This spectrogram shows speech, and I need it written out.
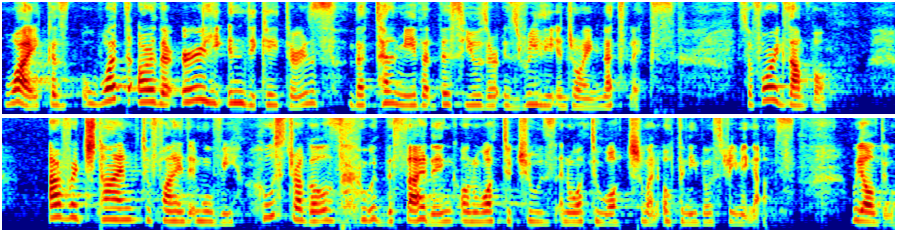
Why? Because what are the early indicators that tell me that this user is really enjoying Netflix? So, for example, average time to find a movie. Who struggles with deciding on what to choose and what to watch when opening those streaming apps? We all do.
